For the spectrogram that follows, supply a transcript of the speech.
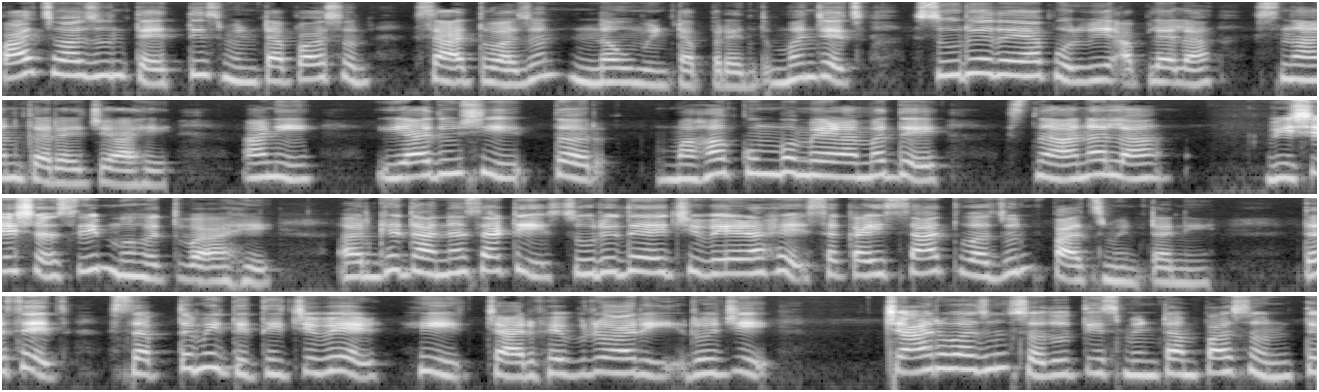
पाच वाजून तेहतीस मिनटापासून सात वाजून नऊ मिनटापर्यंत. म्हणजेच सूर्योदयापूर्वी आपल्याला स्नान करायचे आहे. आणि या दिवशी तर महाकुंभमेळ्यामध्ये स्नानाला विशेष असे महत्त्व आहे. अर्घ्यदानासाठी सूर्योदयाची वेळ आहे सकाळी सात वाजून पाच मिनिटांनी. तसेच सप्तमी तिथीची वेळ ही चार फेब्रुवारी रोजी चार वाजून सदोतीस मिनिटांपासून ते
